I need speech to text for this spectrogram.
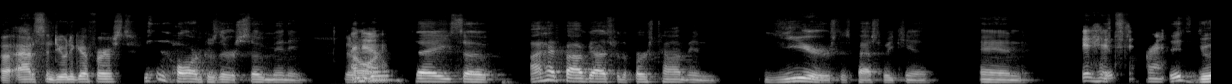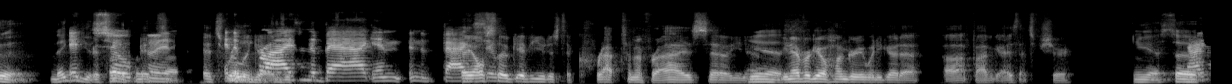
Uh, Addison, do you want to go first? This is hard because there are so many. There I know. are. I'm going to say so. I had Five Guys for the first time in years this past weekend, and It hits different. it's good. They give you a It's ton so of good. fries. It's And really the good. fries in the bag and in the bag. They so- also give you just a crap ton of fries, so you know Yes. you never go hungry when you go to uh, Five Guys. That's for sure. Yeah. So now you don't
